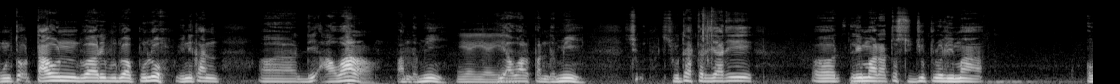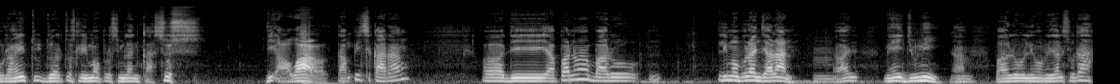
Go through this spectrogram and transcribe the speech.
Untuk tahun 2020 ini kan uh, di awal pandemi, hmm. yeah, yeah, yeah. di awal pandemi su sudah terjadi uh, 575 orang itu 259 kasus di awal, tapi sekarang uh, di apa namanya baru lima bulan jalan, hmm. Kan, Mei Juni, nah hmm. baru lima bulan sudah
